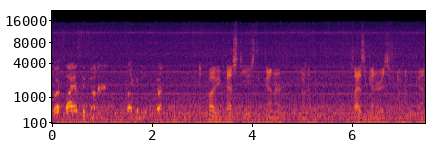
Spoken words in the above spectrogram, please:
do I fly as the gunner? Like I can use the gun? It'd probably be best to use the gunner if you don't have a Plaza gunner is if you don't have a gun,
